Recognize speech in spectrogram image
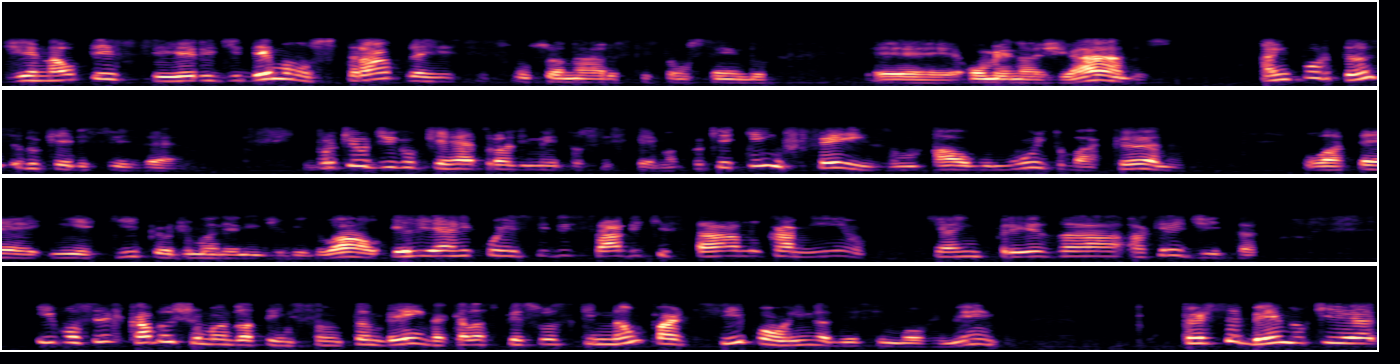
de enaltecer e de demonstrar para esses funcionários que estão sendo é, homenageados a importância do que eles fizeram. Por que eu digo que retroalimenta o sistema? Porque quem fez um, algo muito bacana, ou até em equipe ou de maneira individual, ele é reconhecido e sabe que está no caminho que a empresa acredita. E você acaba chamando a atenção também daquelas pessoas que não participam ainda desse movimento, percebendo que eh,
